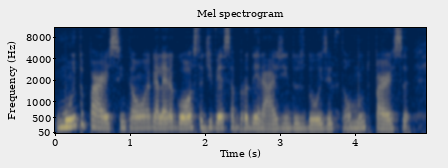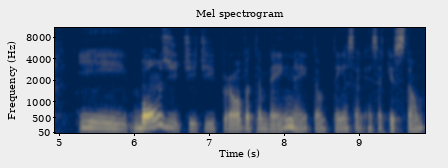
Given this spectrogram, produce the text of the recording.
muito parça, então a galera gosta de ver essa broderagem dos dois, eles estão muito parça e bons de, de, de, prova também, né? Então tem essa, essa questão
